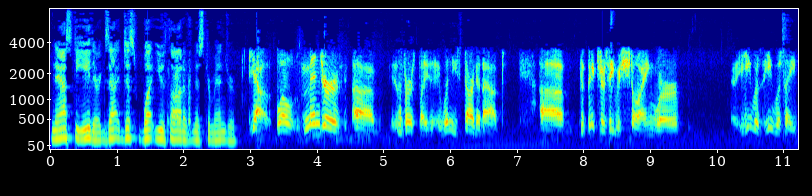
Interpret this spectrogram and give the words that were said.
nasty either. Exactly, just what you thought of Mr. Menger. Yeah, well, Menger, uh, in the first place, when he started out, uh, the pictures he was showing were he was he was a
